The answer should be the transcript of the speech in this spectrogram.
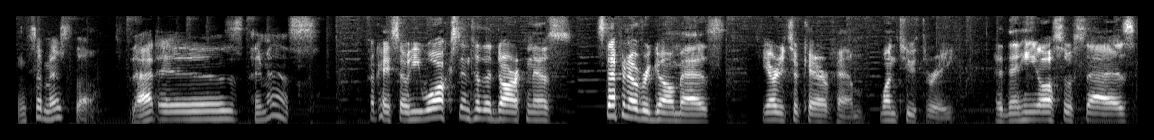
It's a miss though. That is a miss. Okay, so he walks into the darkness, stepping over Gomez. He already took care of him. One, two, three. And then he also says,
